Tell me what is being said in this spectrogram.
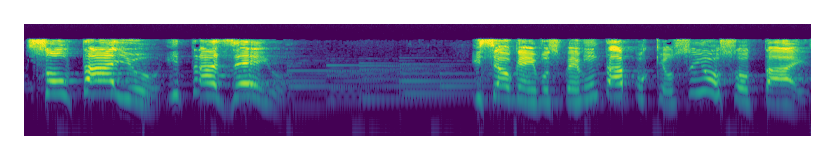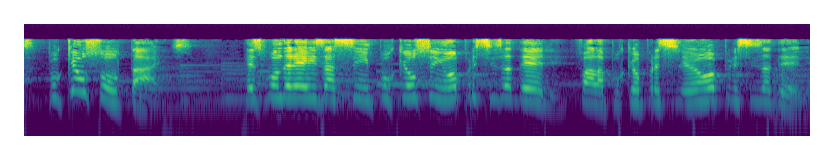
Soltai-o e trazei-o. E se alguém vos perguntar, por que o Senhor soltais? Por que o soltais? Respondereis assim, porque o Senhor precisa dele. Fala, porque o Senhor precisa dele.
